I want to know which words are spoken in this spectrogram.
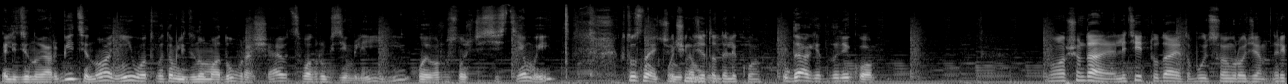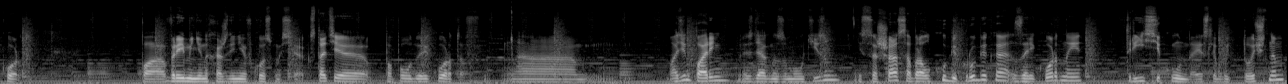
ледяной орбите, но они вот в этом ледяном аду вращаются вокруг Земли, и, ой, вокруг Солнечной системы, и кто знает, что Очень где-то далеко. Да, где-то далеко. Ну, в общем, да, лететь туда это будет в своем роде рекорд по времени нахождения в космосе. Кстати, по поводу рекордов. Один парень с диагнозом аутизм из США собрал кубик Рубика за рекордные 3 секунды. А если быть точным,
